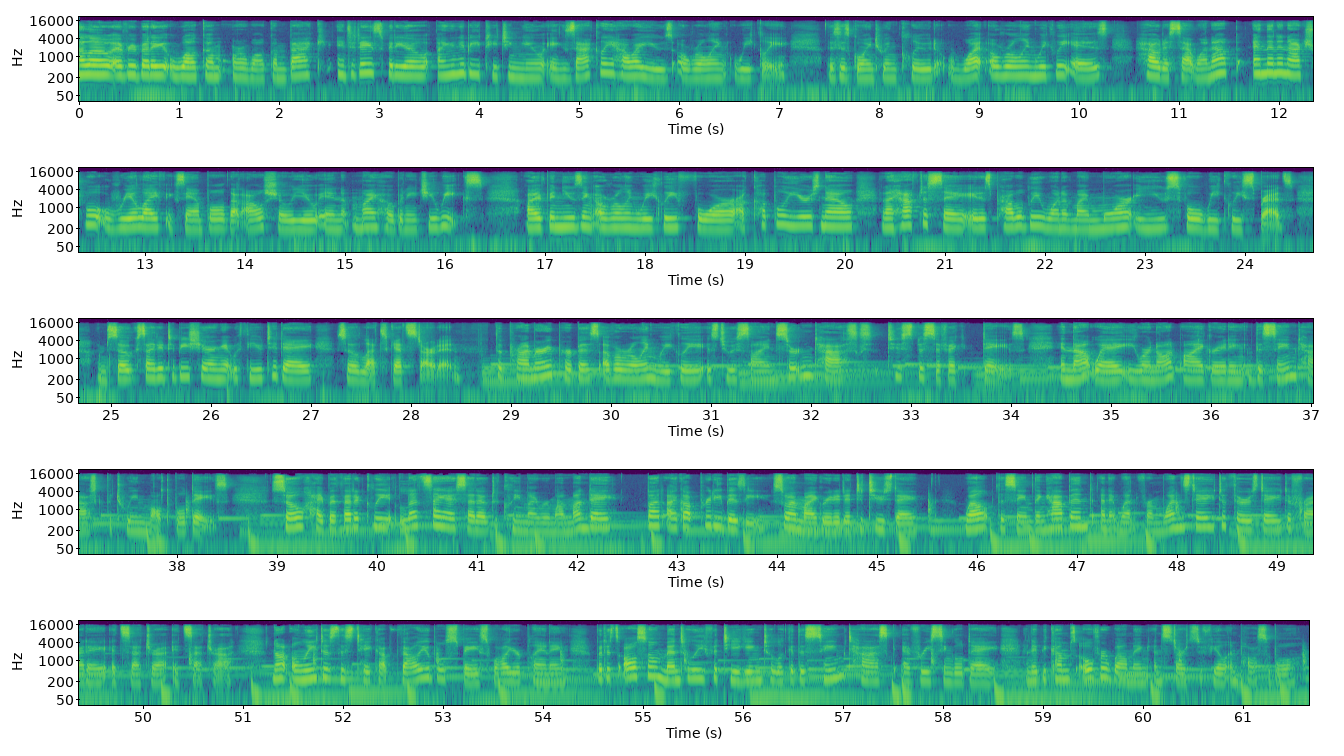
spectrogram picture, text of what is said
Hello everybody, welcome or welcome back. In today's video, I'm going to be teaching you exactly how I use a rolling weekly. This is going to include what a rolling weekly is, how to set one up, and then an actual real life example that I'll show you in my Hobonichi weeks. I've been using a rolling weekly for a couple years now, and I have to say it is probably one of my more useful weekly spreads. I'm so excited to be sharing it with you today, so let's get started. The primary purpose of a rolling weekly is to assign certain tasks to specific days. In that way, you are not migrating the same task between multiple days. So, hypothetically, let's say I set out to clean my room on Monday, but I got pretty busy, so I migrated it to Tuesday. Well, the same thing happened, and it went from Wednesday to Thursday to Friday, etc., etc. Not only does this take up valuable space while you're planning, but it's also mentally fatiguing to look at the same task every single day, and it becomes overwhelming and starts to feel impossible.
